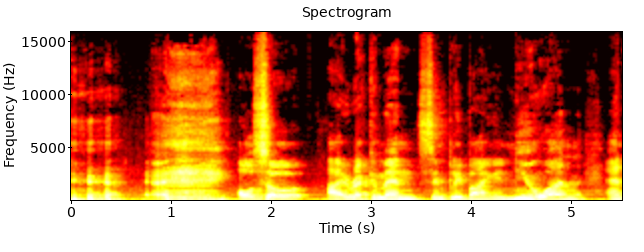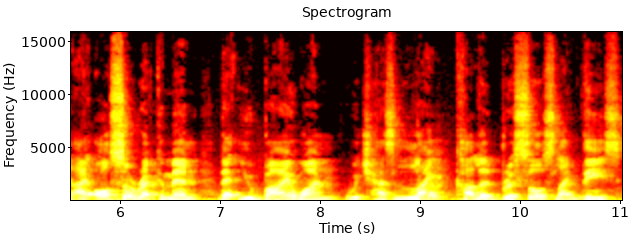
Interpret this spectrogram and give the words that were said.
also, I recommend simply buying a new one and I also recommend that you buy one which has light colored bristles like these.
